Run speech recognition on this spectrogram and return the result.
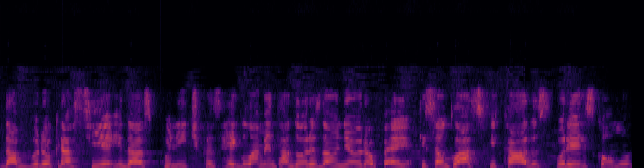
da burocracia e das políticas regulamentadoras da União Europeia, que são classificadas por eles como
